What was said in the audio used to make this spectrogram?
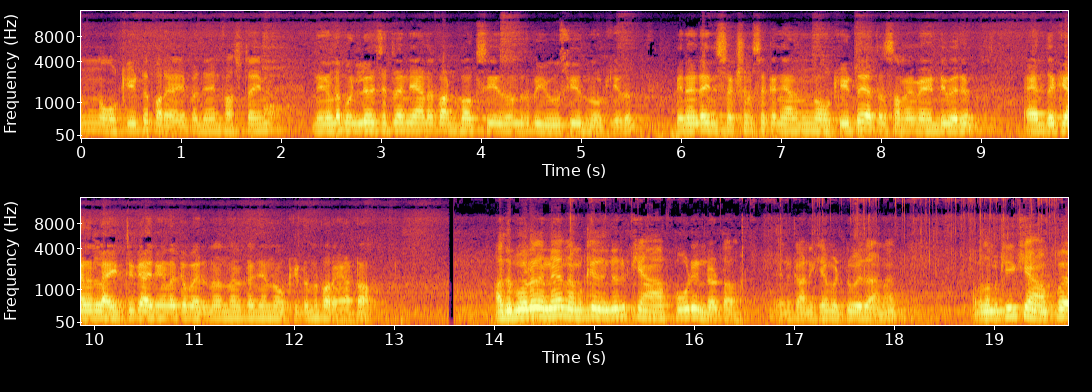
ഒന്ന് നോക്കിയിട്ട് പറയാം. ഇപ്പം ഞാൻ ഫസ്റ്റ് ടൈം നിങ്ങളുടെ മുന്നിൽ വെച്ചിട്ട് തന്നെയാണ് ഇപ്പോൾ അൺബോക്സ് ചെയ്തതും ഇതിപ്പോൾ യൂസ് ചെയ്ത് നോക്കിയത്. പിന്നെ അതിന്റെ ഇൻസ്ട്രക്ഷൻസ് ഒക്കെ ഞാനൊന്ന് നോക്കിയിട്ട് എത്ര സമയം വേണ്ടി വരും എന്തൊക്കെയാണ് ലൈറ്റ് കാര്യങ്ങളൊക്കെ വരുന്നതെന്നൊക്കെ ഞാൻ നോക്കിയിട്ടൊന്ന് പറയാം കേട്ടോ. അതുപോലെ തന്നെ നമുക്ക് ഇതിന്റെ ഒരു ക്യാപ്പ് കൂടി ഉണ്ട് കേട്ടോ. ഇതിന് കാണിക്കാൻ വിട്ടുപോയതാണ്. അപ്പോൾ നമുക്ക് ഈ ക്യാപ്പ്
